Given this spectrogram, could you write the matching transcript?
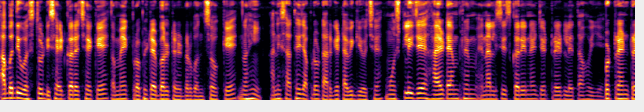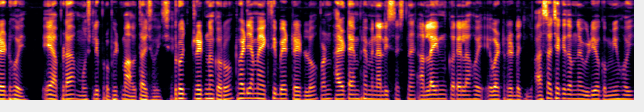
આ બધી વસ્તુ ડિસાઇડ કરે છે કે તમે એક પ્રોફિટેબલ ટ્રેડર બનશો કે નહીં. આની સાથે જ આપણો ટાર્ગેટ આવી ગયો છે. મોસ્ટલી જે હાયર ટાઈમ ફ્રેમ એનાલિસિસ કરીને જે ટ્રેડ લેતા હોઈએ તો ટ્રેન્ડ ટ્રેડ હોય એ આપણા મોસ્ટલી પ્રોફિટમાં આવતા જ હોય છે. રોજ ટ્રેડ ન કરો. અઠવાડિયામાં એકથી બે ટ્રેડ લો, પણ હાઈ ટાઈમ ફ્રેમ એનાલિસિસને ઓનલાઈન કરેલા હોય એવા ટ્રેડ જ લો. આશા છે કે તમને વીડિયો ગમ્યું હોય.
